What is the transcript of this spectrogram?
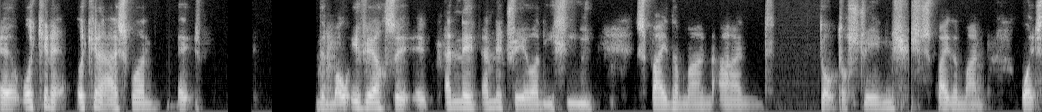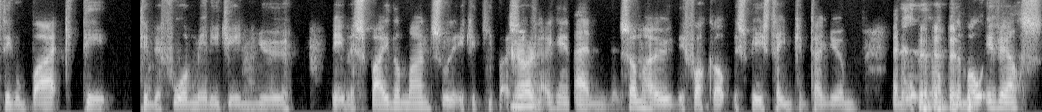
uh, looking at looking at this one, it's the multiverse. It, it, in the in the trailer, you see Spider Man and Doctor Strange. Spider Man wants to go back to to before Mary Jane knew that he was Spider Man so that he could keep it a secret yeah. again. And somehow they fuck up the space time continuum and open up the multiverse.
